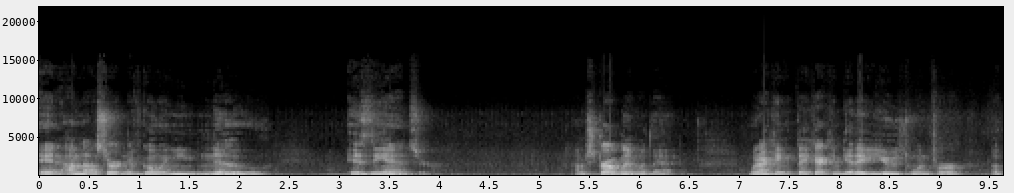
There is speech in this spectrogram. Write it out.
And I'm not certain if going new is the answer. I'm struggling with that. When I can't think I can get a used one for a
